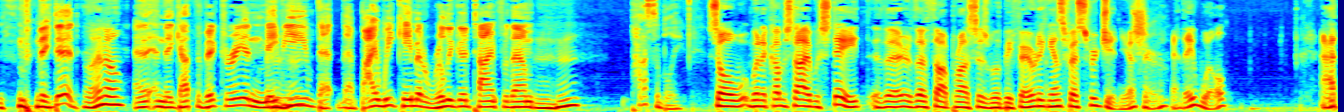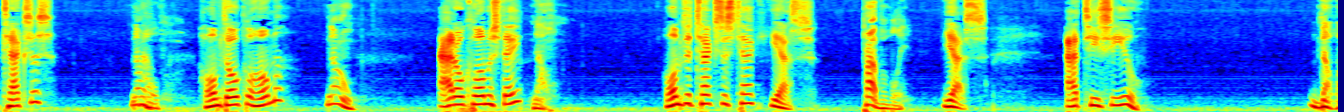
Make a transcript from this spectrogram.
they did. I know. and, and they got the victory. And maybe Mm-hmm. that that bye week came at a really good time for them. Mm-hmm. Possibly. So when it comes to Iowa State, their their thought process will be favored against West Virginia. Sure. and they will. At Texas, No, home to Oklahoma, no, at Oklahoma State, no. home to Texas Tech. Yes, Probably yes. At TCU, no,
